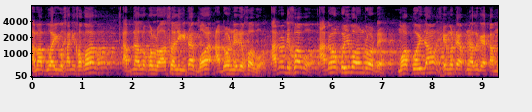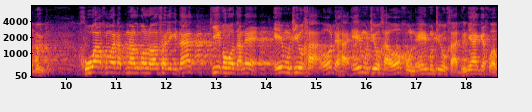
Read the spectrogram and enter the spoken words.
আমাৰ বোৱাৰী গোসাঁনীসকল আপোনালোকৰ ল'ৰা ছোৱালীকেইটাক বৰ আদৰ নেদেখুৱাব। আদৰ দেখুৱাব আদৰ কৰিব অন্তৰতে। মই কৈ যাওঁ সেইমতে আপোনালোকে কাম কৰিব। শোৱাৰ সময়ত আপোনালোকৰ ল'ৰা ছোৱালীকেইটাক কি ক'ব জানে? এই মুঠিও খা অ' দেহা এই মুঠিও খা অ' শুন এই মুঠিও খা ধুনীয়াকৈ খুৱাব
